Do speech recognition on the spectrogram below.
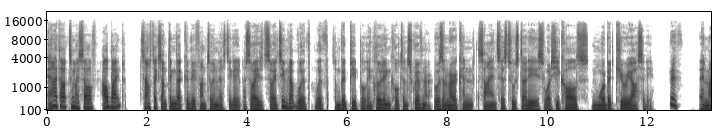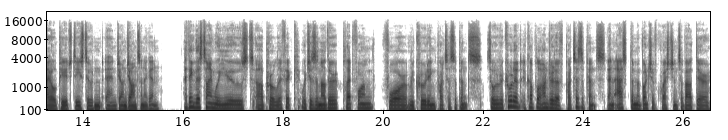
And I thought to myself, I'll bite sounds like something that could be fun to investigate. So I so I teamed up with with some good people, including Coltan Scrivner, who is an American scientist who studies what he calls morbid curiosity, mm. and my old PhD student and John Johnson again. I think this time we used uh, Prolific, which is another platform for recruiting participants. So we recruited a couple of hundred of participants and asked them a bunch of questions about their,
